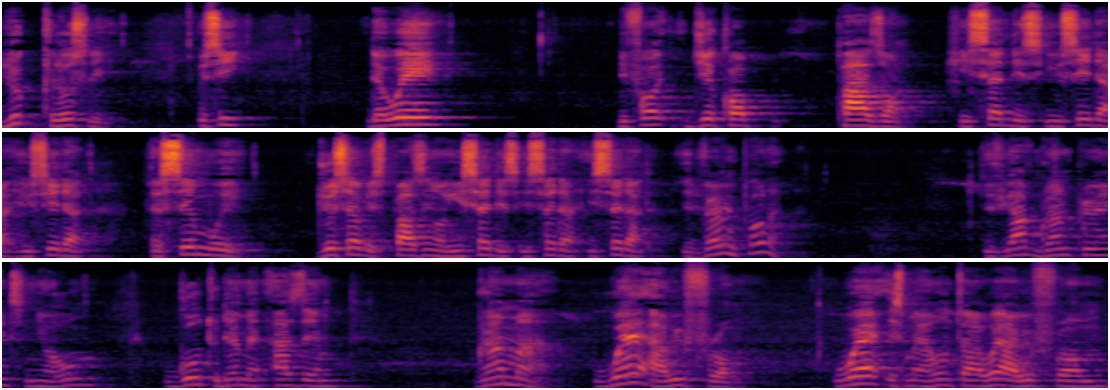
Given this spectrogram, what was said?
Look closely. You see, the way before Jacob passed on, he said this, you say that, you say that. The same way Joseph is passing on. He said this. He said that. He said that. It's very important. If you have grandparents in your home, go to them and ask them, Grandma, where are we from? Where is my hometown? Where are we from?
